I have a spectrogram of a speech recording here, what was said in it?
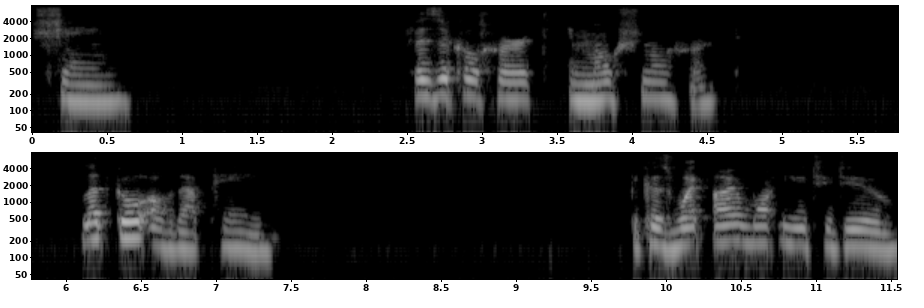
shame, physical hurt, emotional hurt. Let go of that pain. Because what I want you to do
